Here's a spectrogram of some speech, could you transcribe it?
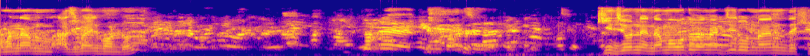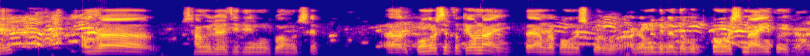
আমার নাম আজমাইল মন্ডল কি জন্য? না, মমতা ব্যানার্জির উন্নয়ন দেখে আমরা সামিল হয়েছি তৃণমূল কংগ্রেসে। আর কংগ্রেসে তো কেউ নাই, তাই আমরা কংগ্রেস করব। আগামী দিনে তো কংগ্রেস নাই তো এখানে।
